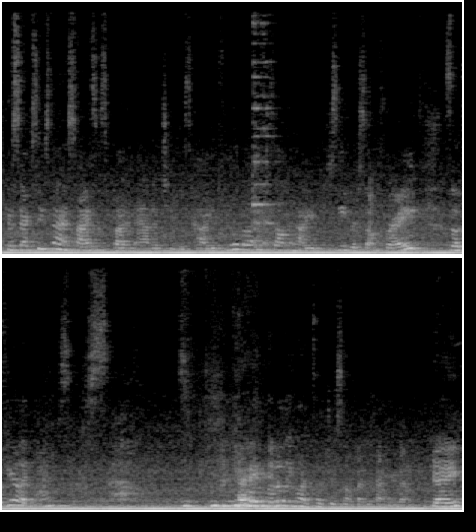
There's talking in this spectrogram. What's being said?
Because sexy is not a size, it's about an attitude. It's how you feel about yourself and how you perceive yourself, right? So if you're like, I'm so okay, literally want to touch yourself by the time you're done, okay?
